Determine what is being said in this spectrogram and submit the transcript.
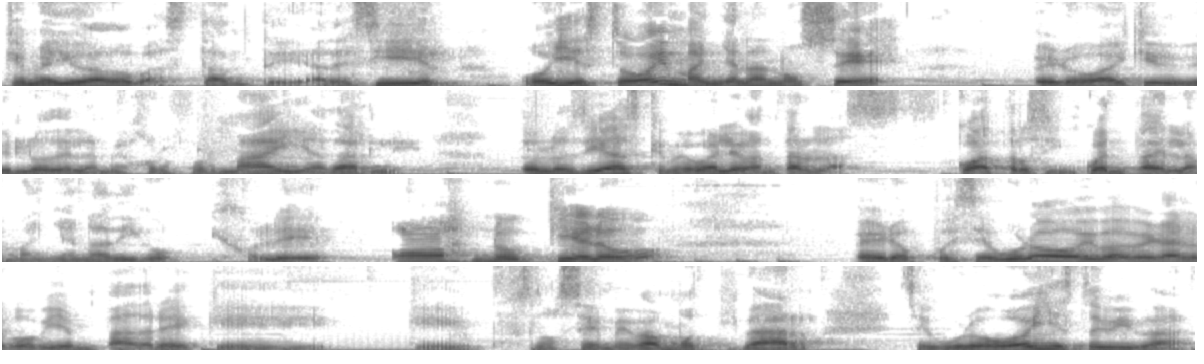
que me ha ayudado bastante a decir, hoy estoy, mañana no sé, pero hay que vivirlo de la mejor forma y a darle todos los días que me voy a levantar a las 4.50 de la mañana digo, híjole, oh, no quiero, pero pues seguro hoy va a haber algo bien padre que, que pues, no sé, me va a motivar, seguro hoy estoy viva,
